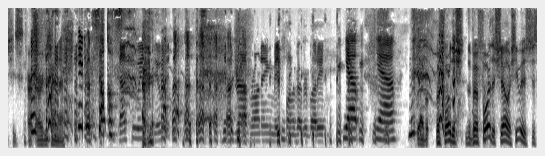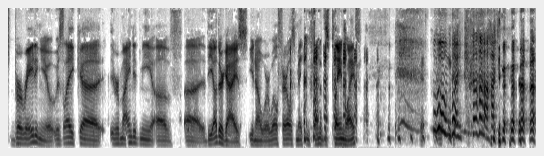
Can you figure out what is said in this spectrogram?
she's already kind of Insults. That's the way to do it. Hit the ground running, make fun of everybody. Yep. Yeah. Yeah. but Before the sh- before the show, she was just berating you. It was like uh, it reminded me of uh, the other guys, you know, where Will Ferrell's making fun of his plain wife. Oh my god.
